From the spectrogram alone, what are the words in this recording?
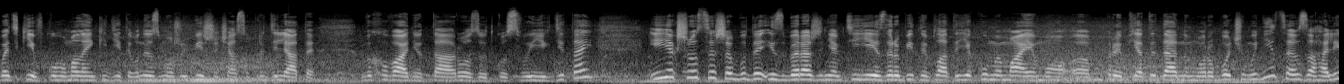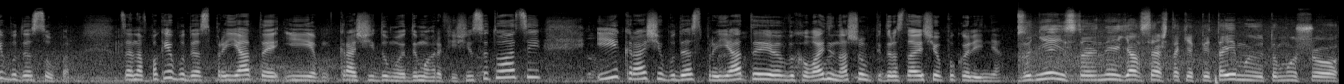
батьків, кого маленькі діти, вони зможуть більше часу приділяти вихованню та розвитку своїх дітей. І якщо це ще буде із збереженням тієї заробітної плати, яку ми маємо при п'ятиденному робочому дні, це взагалі буде супер. Це навпаки буде сприяти і кращій, думаю, демографічній ситуації, і краще буде сприяти вихованню нашого підростаючого покоління. З однієї сторони, я все ж таки підтримую, тому що,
